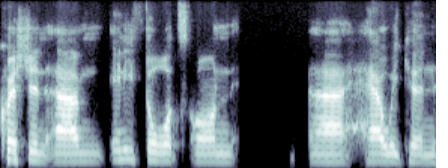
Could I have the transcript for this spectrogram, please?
question. Um, any thoughts on uh, how we can,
